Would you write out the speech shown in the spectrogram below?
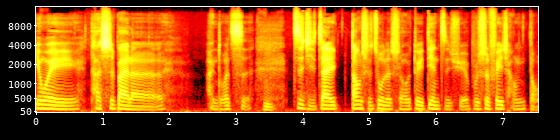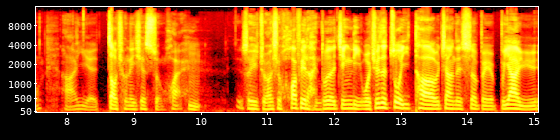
因为他失败了很多次。嗯，自己在当时做的时候对电子学不是非常懂啊，也造成了一些损坏。嗯。所以主要是花费了很多的精力。我觉得做一套这样的设备不亚于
